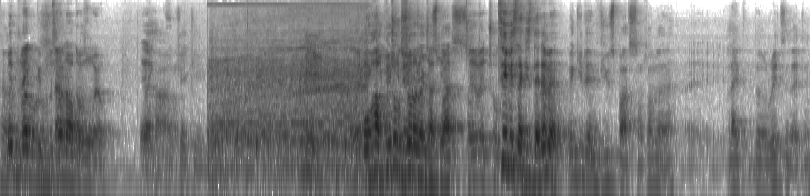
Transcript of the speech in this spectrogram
Huh. Maybe Like people that know. don't well. Yeah. Ah, okay, okay. Oha, bu çok zor olacak ya. Evet çok. TV8'de değil mi? We give them views pass or something like that. Like the ratings, I think.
